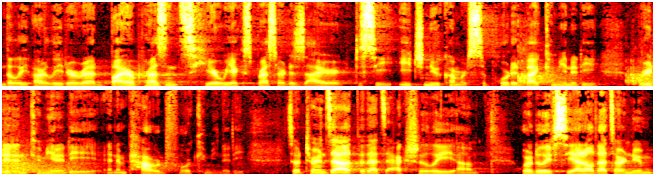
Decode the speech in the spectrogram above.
the, our leader read, By our presence here, we express our desire to see each newcomer supported by community, rooted in community, and empowered for community. So it turns out that that's actually um, World Relief Seattle, that's our new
